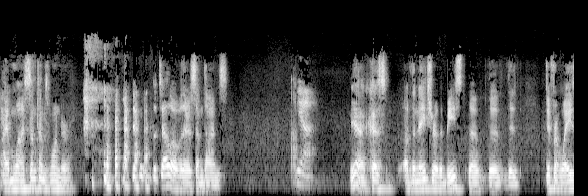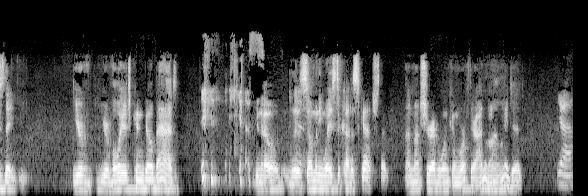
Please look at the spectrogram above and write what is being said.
I, I sometimes wonder. Difficult to tell over there sometimes. Yeah. Yeah, because of the nature of the beast, the the the different ways that your your voyage can go bad. yes. You know, there's so many ways to cut a sketch that I'm not sure everyone can work there. I don't know how I did. Yeah.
